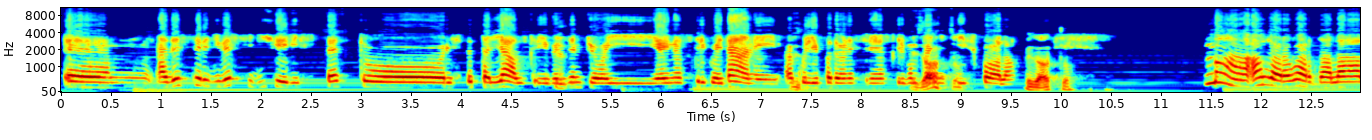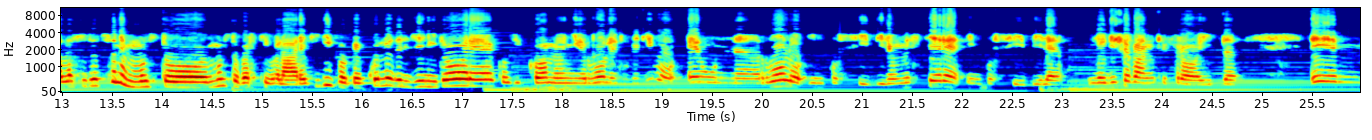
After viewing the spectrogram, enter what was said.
ehm, ad essere diversi dici rispetto, rispetto agli altri, per eh. esempio ai, ai, nostri coetanei, a quelli che potevano essere i nostri compagni esatto. di scuola. Esatto. Ma allora, guarda, la, la situazione è molto, molto, particolare. Ti dico che quello del genitore, così come ogni ruolo educativo, è un ruolo impossibile, un mestiere impossibile. Lo diceva anche Freud. E, ehm,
